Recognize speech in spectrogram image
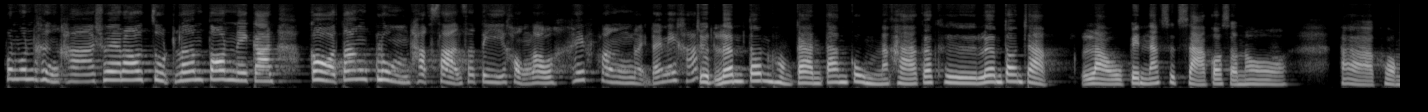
คุณบุญถึงคะช่วยเล่าจุดเริ่มต้นในการก่อตั้งกลุ่มถักสารสตรีของเราให้ฟังหน่อยได้ไหมคะ จุดเริ่มต้นของการตั้งกลุ่มนะคะ ก็คือเริ่มต้นจากเราเป็นนักศึกษากศนอาของ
